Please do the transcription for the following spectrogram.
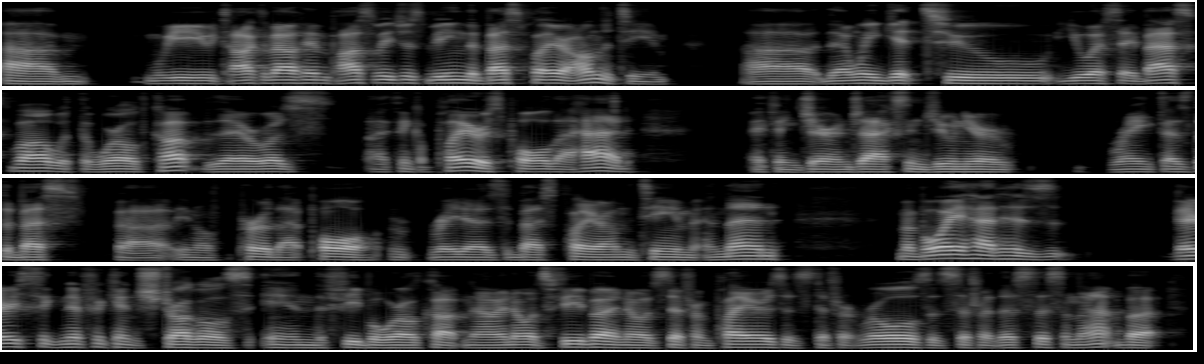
Um, we talked about him possibly just being the best player on the team. Uh, then we get to USA basketball with the World Cup. There was I think a players poll that had I think Jaren Jackson Jr. ranked as the best, uh, you know, per that poll, rated as the best player on the team. And then my boy had his very significant struggles in the FIBA World Cup. Now I know it's FIBA, I know it's different players, it's different rules, it's different this, this, and that, but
